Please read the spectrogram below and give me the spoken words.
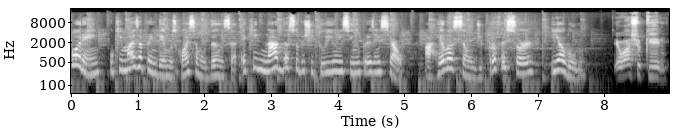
Porém, o que mais aprendemos com essa mudança é que nada substitui o ensino presencial, a relação de professor e aluno. Eu acho que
